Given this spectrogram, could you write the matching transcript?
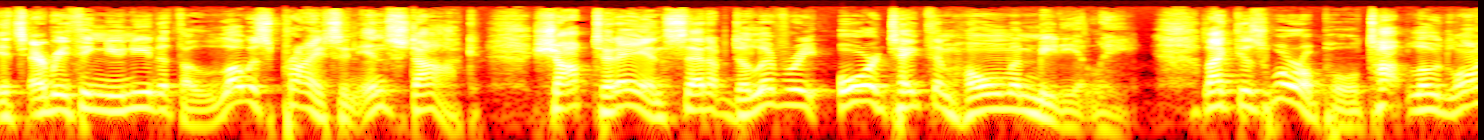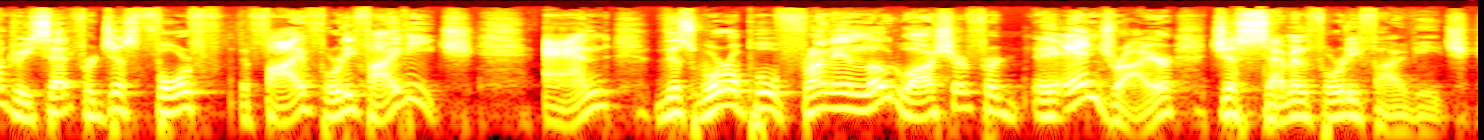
It's everything you need at the lowest price and in stock. Shop today and set up delivery or take them home immediately. Like this Whirlpool top load laundry set for just four five forty five each, and this Whirlpool front end load washer for and dryer just seven forty five each.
